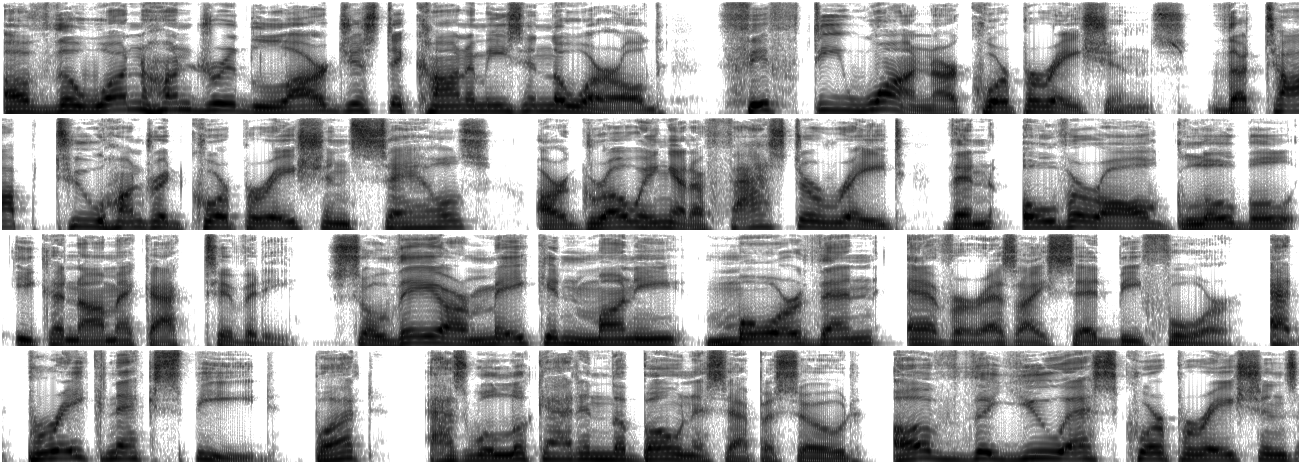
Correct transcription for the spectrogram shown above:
Of the 100 largest economies in the world, 51 are corporations. The top 200 corporation sales are growing at a faster rate than overall global economic activity. So they are making money more than ever, as I said before, at breakneck speed. But as we'll look at in the bonus episode, of the US corporations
